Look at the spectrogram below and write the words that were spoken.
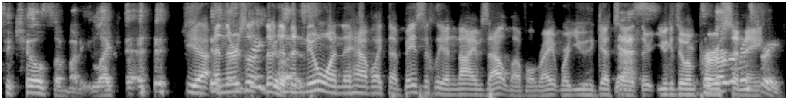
to kill somebody. Like Yeah, and there's a the, in the new one they have like that basically a knives out level, right? Where you get to Yes. you get to it's a murder impersonate. mystery.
